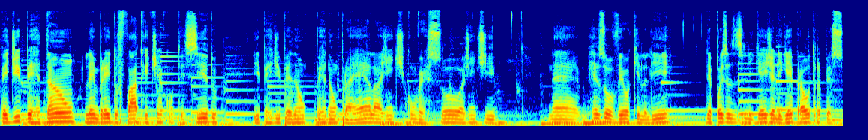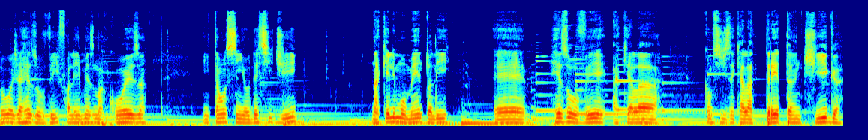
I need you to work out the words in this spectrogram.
Pedi perdão, lembrei do fato que tinha acontecido e pedi perdão, perdão para ela. A gente conversou, a gente né, resolveu aquilo ali. Depois eu desliguei, já liguei para outra pessoa, já resolvi, falei a mesma coisa. Então, assim, eu decidi naquele momento ali é, resolver aquela, como se diz, aquela treta antiga,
